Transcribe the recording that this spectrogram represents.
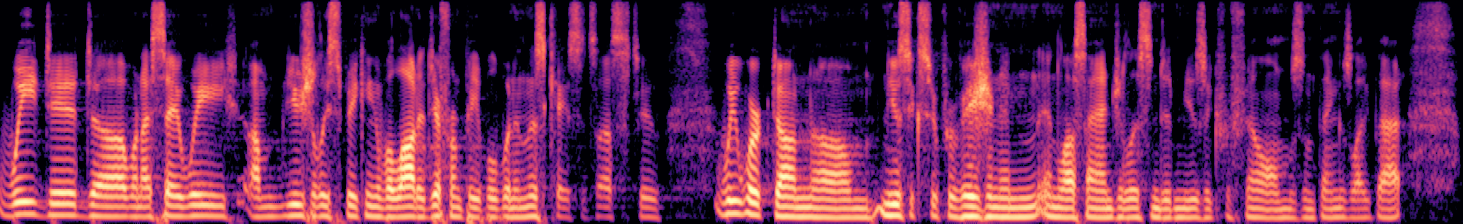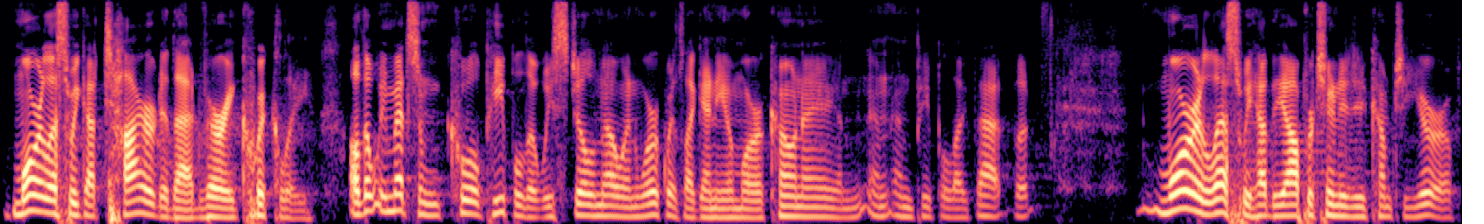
we did, uh, when I say we, I'm usually speaking of a lot of different people, but in this case it's us too. We worked on um, music supervision in, in Los Angeles and did music for films and things like that. More or less, we got tired of that very quickly. Although we met some cool people that we still know and work with, like Ennio Morricone and, and, and people like that. But more or less, we had the opportunity to come to Europe.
